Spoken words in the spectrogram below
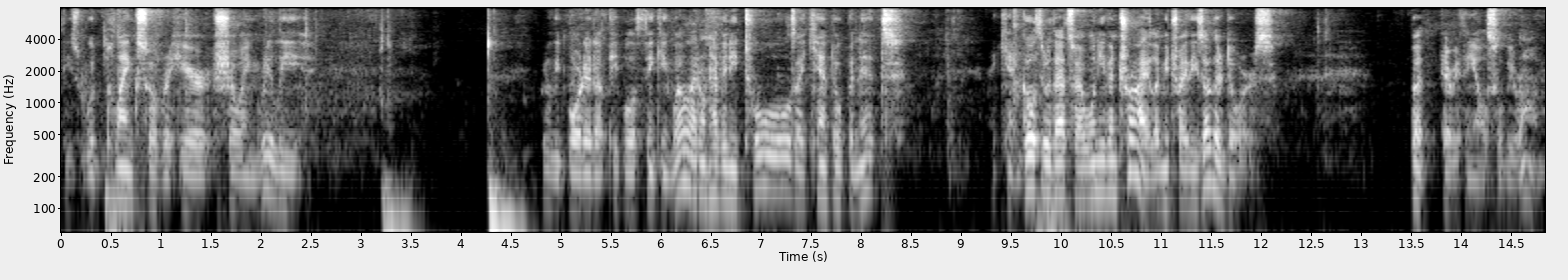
These wood planks over here showing really, really boarded up. People are thinking, well, I don't have any tools, I can't open it. I can't go through that, so I won't even try. Let me try these other doors but everything else will be wrong.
